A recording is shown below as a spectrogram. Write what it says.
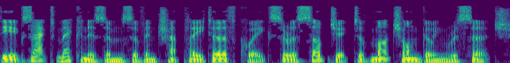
The exact mechanisms of intraplate earthquakes are a subject of much ongoing research.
